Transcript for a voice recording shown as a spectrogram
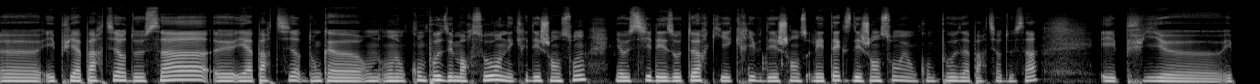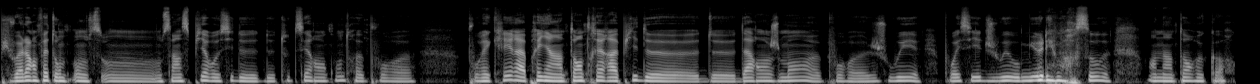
Euh, et puis à partir de ça, et à partir donc on, compose des morceaux, on écrit des chansons. Il y a aussi les auteurs qui écrivent des chansons, les textes des chansons et on compose à partir de ça. Et puis, et puis voilà, en fait, on, s'inspire aussi de, de, toutes ces rencontres pour pour écrire. Après, il y a un temps très rapide euh, d'arrangement euh, pour euh, jouer, pour essayer de jouer au mieux les morceaux en un temps record.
